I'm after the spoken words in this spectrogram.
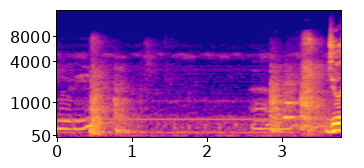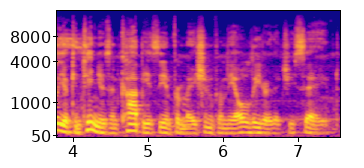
movie. And Julia continues and copies the information from the old leader that she saved.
